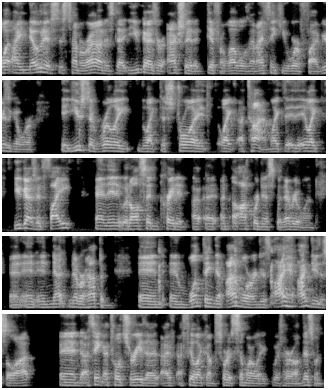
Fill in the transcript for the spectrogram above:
what I noticed this time around is that you guys are actually at a different level than I think you were five years ago, where it used to really like destroy like a time. Like it, like you guys would fight, and then it would all of a sudden create a, a, an awkwardness with everyone, and and and that never happened. And and one thing that I've learned is I I do this a lot, and I think I told Cherie that I, I feel like I'm sort of similarly with her on this one.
